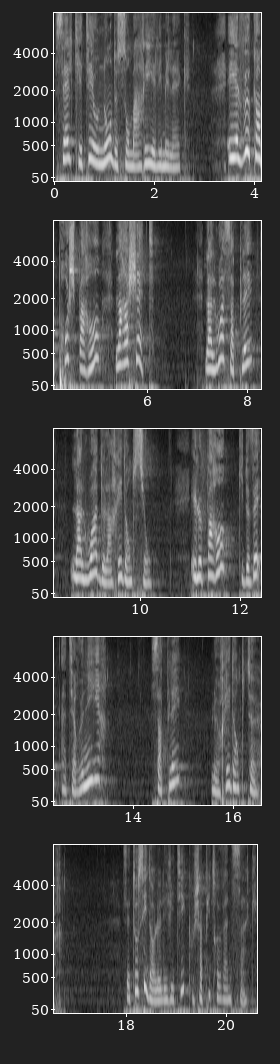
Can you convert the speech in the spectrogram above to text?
celle qui était au nom de son mari Elimelech. Et elle veut qu'un proche parent la rachète. La loi s'appelait la loi de la rédemption. Et le parent qui devait intervenir s'appelait le Rédempteur. C'est aussi dans le Lévitique au chapitre 25.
